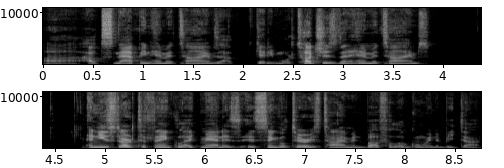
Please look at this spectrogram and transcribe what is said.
uh, out snapping him at times, out getting more touches than him at times, and you start to think like, man, is is Singletary's time in Buffalo going to be done?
